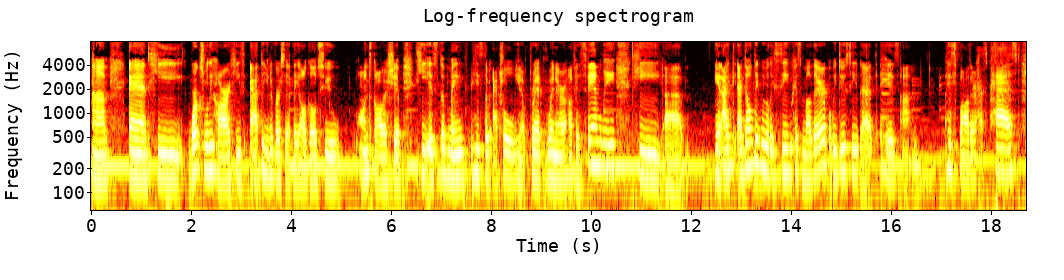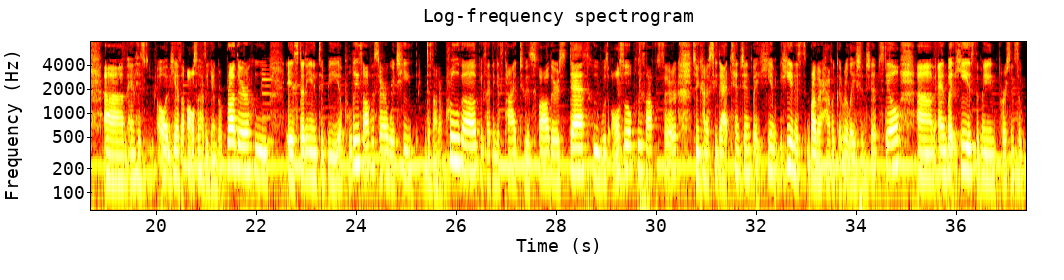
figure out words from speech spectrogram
um, and he works really hard. He's at the university that they all go to on scholarship. He is the main, he's the actual, you know, breadwinner of his family. He, um, and I, I don't think we really see his mother, but we do see that his um, his father has passed, um, and his oh, he has also has a younger brother who is studying to be a police officer, which he does not approve of because I think it's tied to his father's death, who was also a police officer. So you kind of see that tension. But he he and his brother have a good relationship still, um, and but he is the main person. So.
